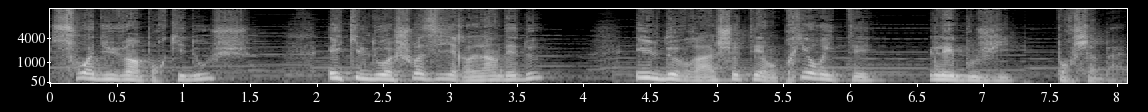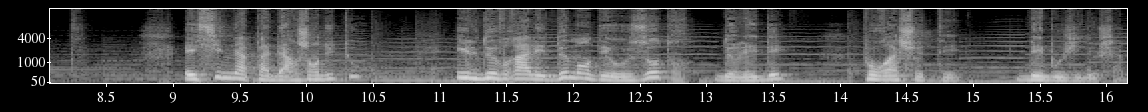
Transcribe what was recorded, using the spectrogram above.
soit du vin pour qui douche, et qu'il doit choisir l'un des deux, il devra acheter en priorité les bougies pour Shabbat. Et s'il n'a pas d'argent du tout, il devra aller demander aux autres de l'aider pour acheter des bougies de Shabbat.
